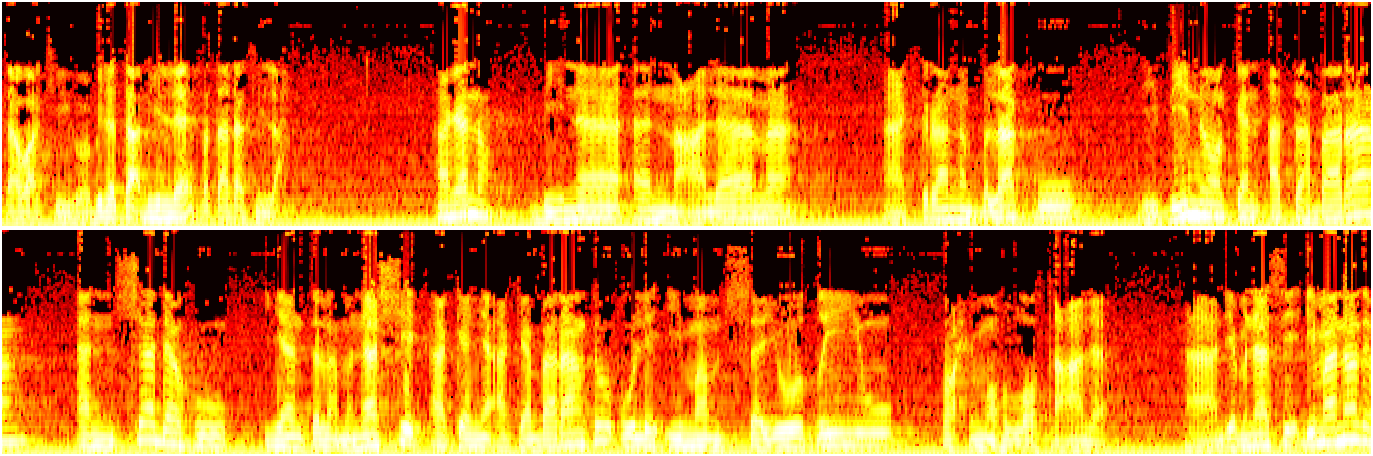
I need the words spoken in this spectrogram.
tak awak kira bila tak bila apa tak ada khilaf ha kan binaan alama ha, kerana berlaku dibinakan atas barang ansyadahu yang telah menasyid akannya akan barang tu oleh Imam Sayyuti rahimahullah taala. Ha, dia menasyid di mana tu?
